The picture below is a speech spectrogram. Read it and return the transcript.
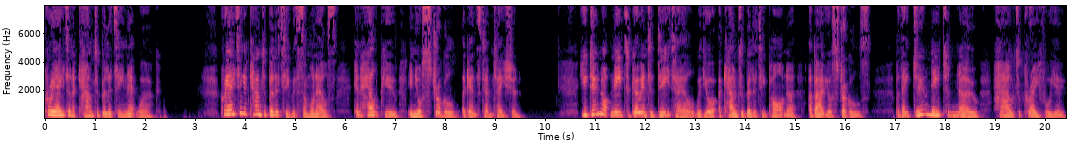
Create an accountability network. Creating accountability with someone else can help you in your struggle against temptation. You do not need to go into detail with your accountability partner about your struggles, but they do need to know how to pray for you.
